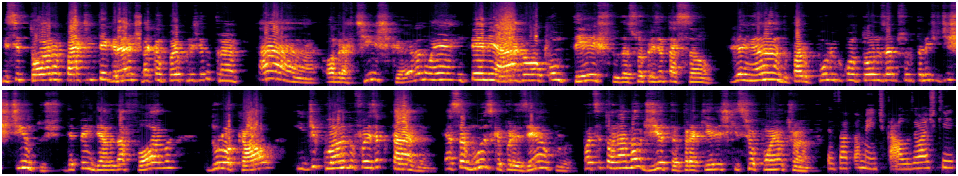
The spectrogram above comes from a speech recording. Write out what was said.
e se torna parte integrante da campanha política do Trump. A obra artística ela não é impermeável ao contexto da sua apresentação, ganhando para o público contornos absolutamente distintos, dependendo da forma, do local e de quando foi executada. Essa música, por exemplo, pode se tornar maldita para aqueles que se opõem ao Trump. Exatamente, Carlos. Eu acho que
